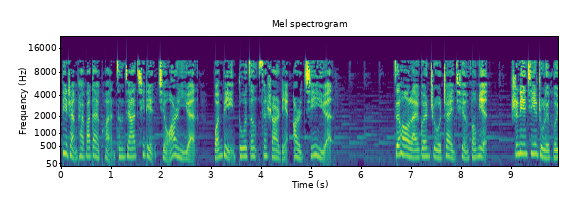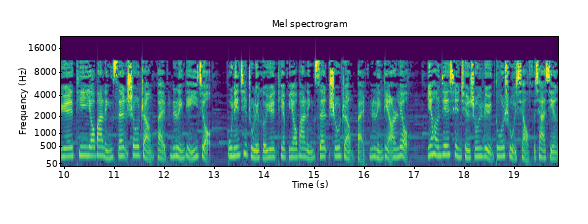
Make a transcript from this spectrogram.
地产开发贷款增加七点九二亿元，环比多增三十二点二七亿元。最后来关注债券方面，十年期主力合约 T 幺八零三收涨百分之零点一九，五年期主力合约 TF 幺八零三收涨百分之零点二六。银行间现券收益率多数小幅下行，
